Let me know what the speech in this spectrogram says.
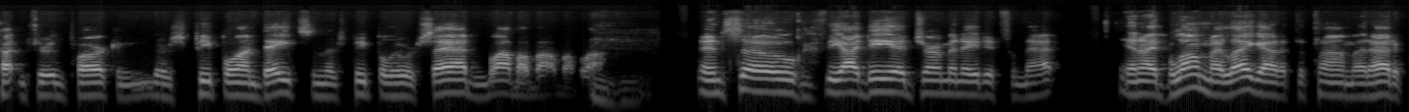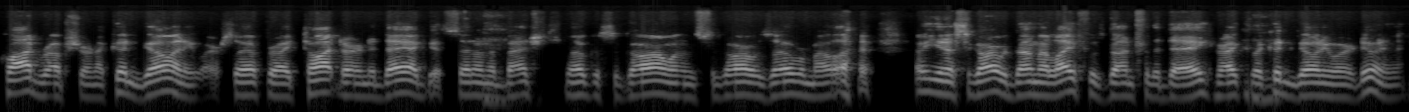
cutting through the park, and there's people on dates, and there's people who are sad, and blah blah blah blah blah. Mm-hmm. And so the idea germinated from that. And I'd blown my leg out at the time. I'd had a quad rupture and I couldn't go anywhere. So after I taught during the day, I'd get sit on a mm-hmm. bench, smoke a cigar. When the cigar was over, my life, you know, cigar was done. My life was done for the day, right? Because mm-hmm. I couldn't go anywhere or do anything.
